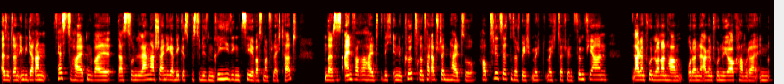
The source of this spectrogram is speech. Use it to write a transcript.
also dann irgendwie daran festzuhalten, weil das so ein langer, scheiniger Weg ist bis zu diesem riesigen Ziel, was man vielleicht hat. Und dann ist es einfacher, halt, sich in kürzeren Zeitabständen halt so Hauptziele zu setzen. Zum Beispiel, ich möchte, möchte zum Beispiel in fünf Jahren eine Agentur in London haben oder eine Agentur in New York haben oder in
